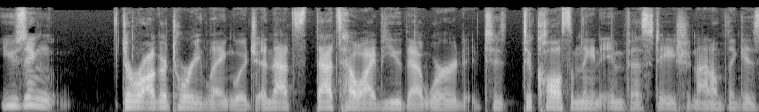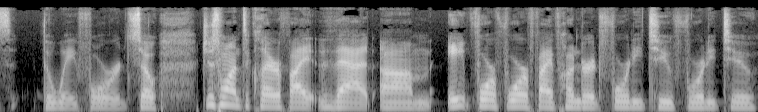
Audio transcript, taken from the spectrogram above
using derogatory language and that's that's how I view that word to to call something an infestation I don't think is the way forward. So just wanted to clarify that um 844-500-4242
